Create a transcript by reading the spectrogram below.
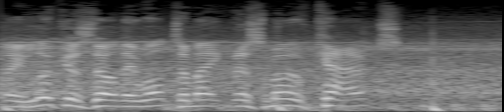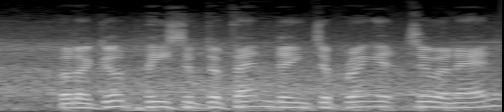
Definitely look as though they want to make this move count. But a good piece of defending to bring it to an end.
